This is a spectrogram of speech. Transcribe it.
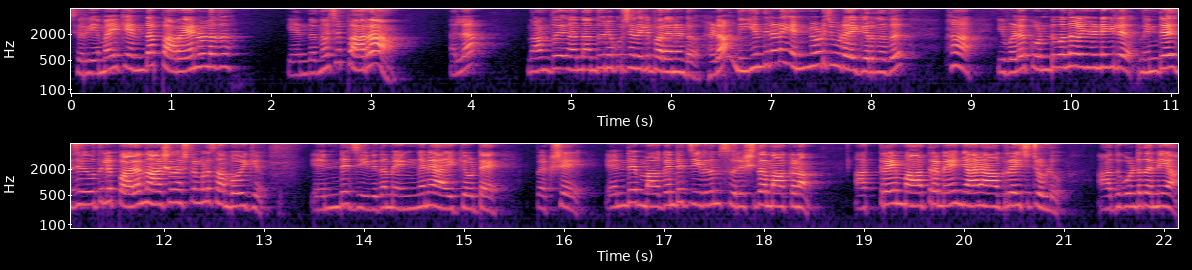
ചെറിയമ്മയ്ക്ക് എന്താ പറയാനുള്ളത്? എന്താന്ന് വെച്ചാൽ പറ. അല്ല നന്ദ നന്ദുവിനെ കുറിച്ച് എന്തെങ്കിലും പറയാനുണ്ടോ? എടാ നീ എന്തിനാണ് എന്നോട് ചൂടായിക്കരുന്നത് ഹാ ഇവളെ കൊണ്ടുവന്ന് കഴിഞ്ഞിട്ടുണ്ടെങ്കിൽ നിന്റെ ജീവിതത്തിൽ പല നാശനഷ്ടങ്ങളും സംഭവിക്കും. എന്റെ ജീവിതം എങ്ങനെ ആയിക്കോട്ടെ? പക്ഷേ എന്റെ മകന്റെ ജീവിതം സുരക്ഷിതമാക്കണം. അത്രയും മാത്രമേ ഞാൻ ആഗ്രഹിച്ചിട്ടുള്ളൂ. അതുകൊണ്ട് തന്നെയാ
